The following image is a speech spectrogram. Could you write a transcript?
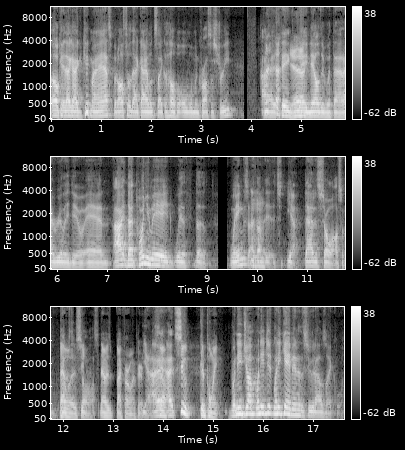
okay, that guy can kick my ass, but also that guy looks like a help an old woman cross the street. I think Yeah. they nailed it with that. I really do. And I that point you made with the wings, I thought it's yeah, that is so awesome. Mm-hmm. that was so yeah, awesome. that was by far my favorite. Yeah. I- So, I- suit. Good point. When he jumped, when he just when he came into the suit, I was like, cool,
